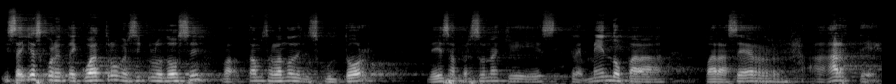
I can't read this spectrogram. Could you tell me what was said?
Isaías 44, versículo 12, estamos hablando del escultor, de esa persona que es tremendo para, para hacer arte.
